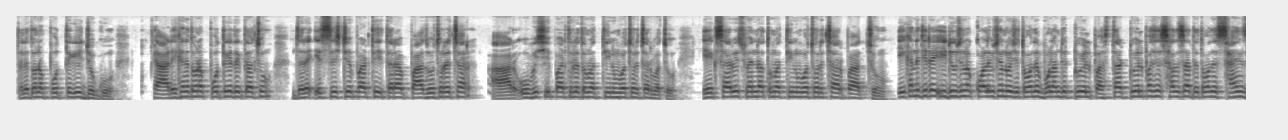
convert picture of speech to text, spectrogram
তাহলে তোমরা প্রত্যেকেই যোগ্য। আর এখানে তোমরা প্রত্যেকে দেখতে পাচ্ছ যারা এসসি প্রার্থী, তারা পাঁচ বছরের ছাড় আর ওবিসি প্রার্থী হলে তোমরা তিন বছরের ছাড় পাচ্ছ। এক্স সার্ভিসম্যানরা তোমরা তিন বছরের ছাড় পাচ্ছ। এখানে যেটা এডুকেশনাল কোয়ালিফিকেশন রয়েছে, তোমাদের বললাম যে টুয়েলভ পাস তার টুয়েলভ পাসের সাথে সাথে তোমাদের সায়েন্স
